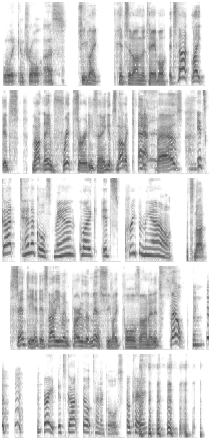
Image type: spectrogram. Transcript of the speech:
Will it control us? She like hits it on the table. It's not like it's not named Fritz or anything. It's not a cat, Baz. It's got tentacles, man. Like it's creeping me out. It's not sentient. It's not even part of the mist. She like pulls on it. It's felt. right. it's got felt tentacles. Okay,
